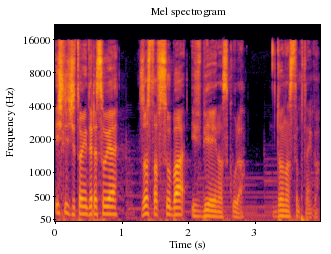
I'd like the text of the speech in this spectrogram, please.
Jeśli Cię to interesuje, zostaw suba i wbijaj na skula. Do następnego.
